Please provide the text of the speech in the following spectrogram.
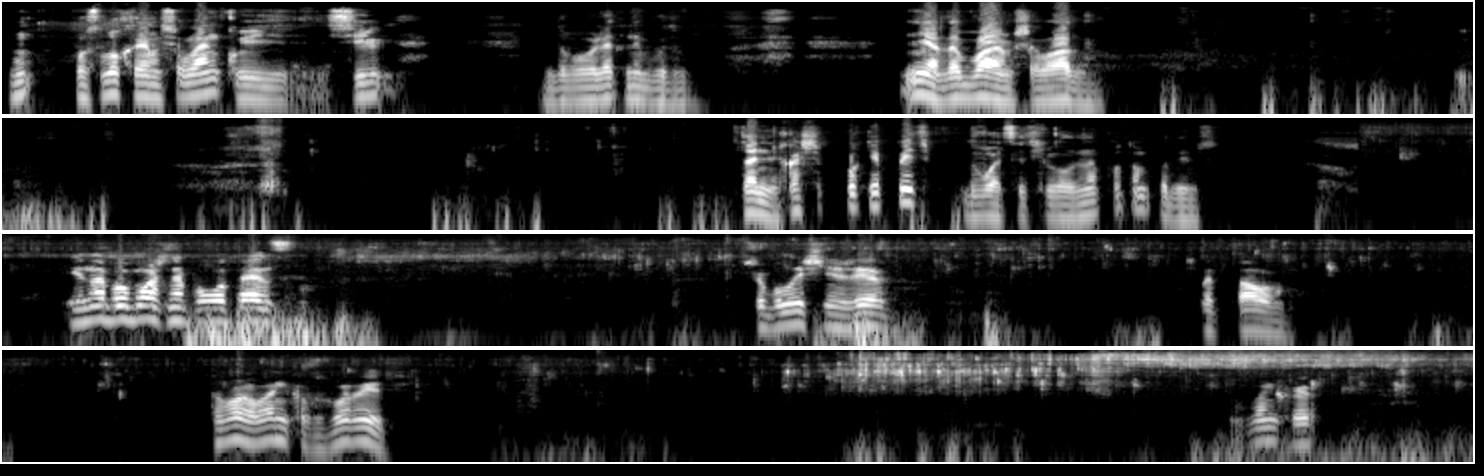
Ну, послухаємо Селенку і сіль додавати не будемо. Ні, додаємо ще, ладно. Та ні, хай покипить 20 хвилин, а потім подивимось. І на бумажне полотенце. Щоб лишній жир питало. Давай, Ленка, згорить. Ленка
